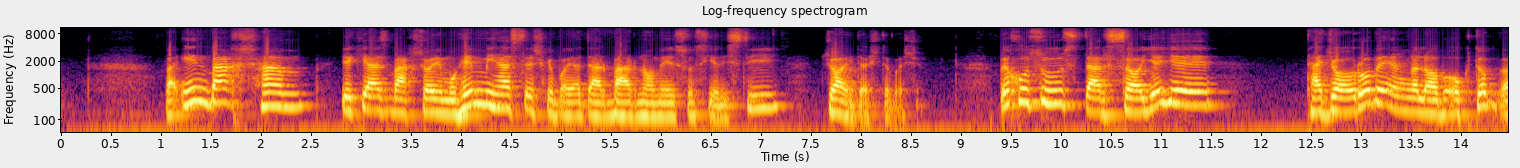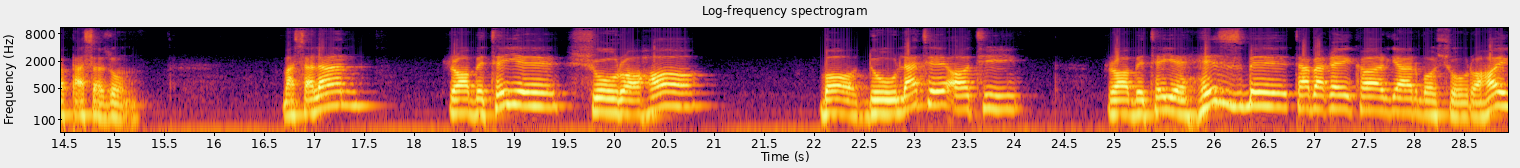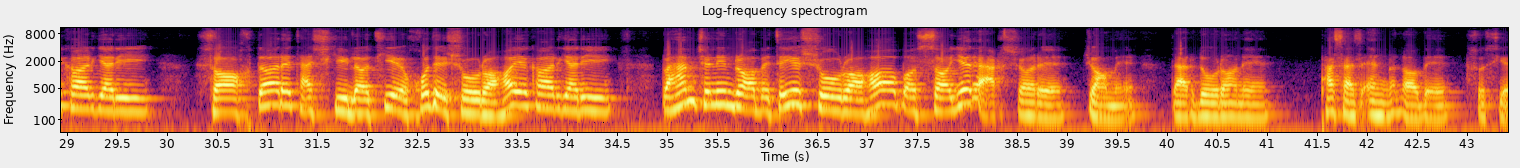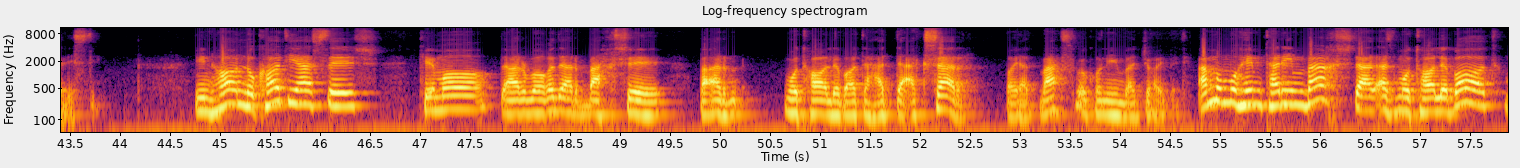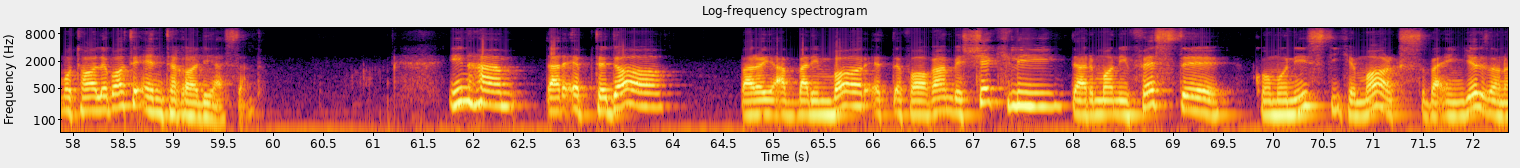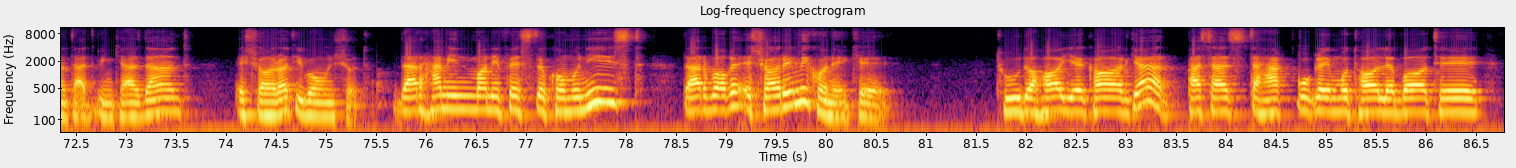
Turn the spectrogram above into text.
و این بخش هم یکی از بخشای مهمی هستش که باید در برنامه سوسیالیستی جای داشته باشه به خصوص در سایه تجارب انقلاب اکتبر و پس از اون. مثلا رابطه شوراها با دولت آتی رابطه حزب طبقه کارگر با شوراهای کارگری ساختار تشکیلاتی خود شوراهای کارگری و همچنین رابطه شوراها با سایر اقشار جامعه در دوران پس از انقلاب سوسیالیستی. اینها نکاتی هستش که ما در واقع در بخش بر مطالبات حد اکثر باید بحث بکنیم و جای بدیم. اما مهمترین بخش در از مطالبات مطالبات انتقالی هستند. این هم در ابتدا برای اولین بار اتفاقا به شکلی در مانیفست کمونیستی که مارکس و انگلز آن تدوین کردند اشاراتی به اون شد. در همین مانیفست کمونیست در واقع اشاره می‌کنه که توده های کارگر پس از تحقق مطالبات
